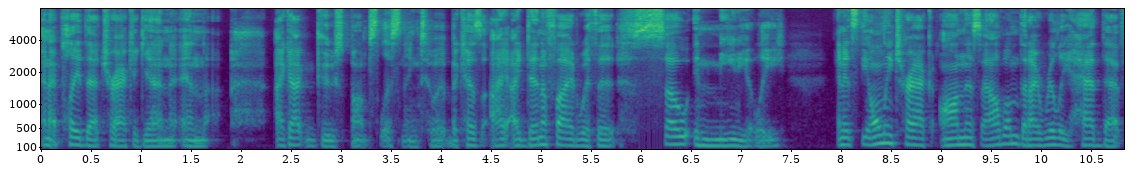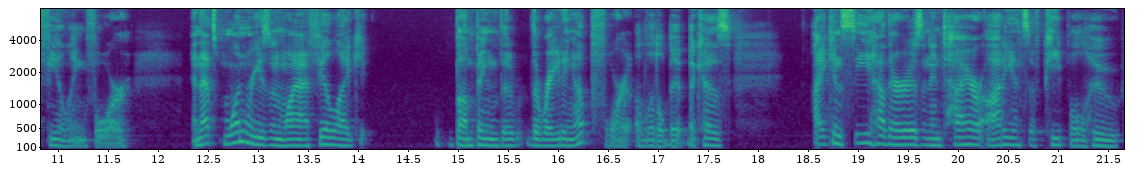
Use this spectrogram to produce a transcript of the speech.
and I played that track again, and I got goosebumps listening to it because I identified with it so immediately And it's the only track on this album that I really had that feeling for. And that's one reason why I feel like bumping the, the rating up for it a little bit because I can see how there is an entire audience of people who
